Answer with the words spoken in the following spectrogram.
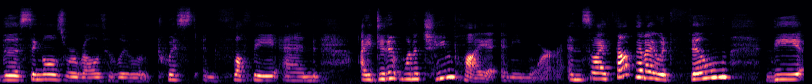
The singles were relatively low twist and fluffy and I didn't want to chain ply it anymore. And so I thought that I would film the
